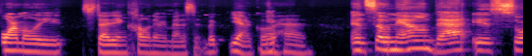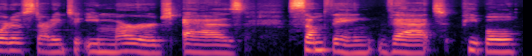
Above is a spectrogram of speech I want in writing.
formally studying culinary medicine, but yeah, go yeah. ahead. And so now that is sort of starting to emerge as something that people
